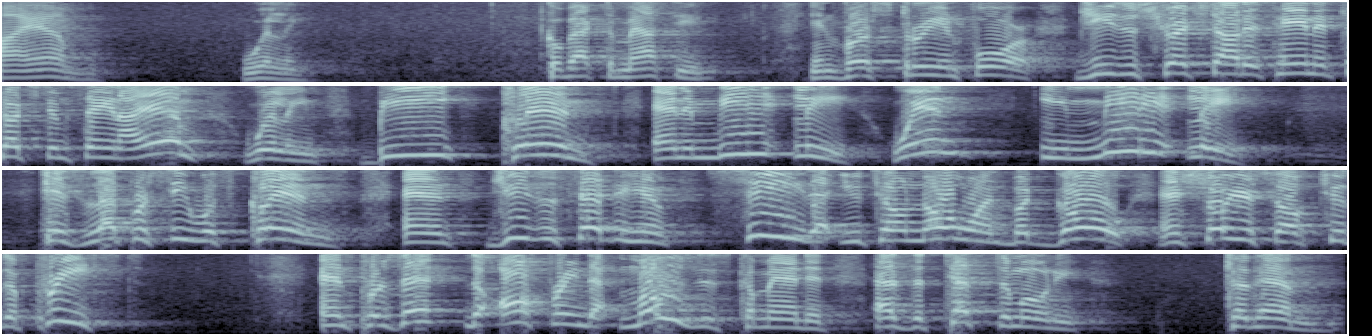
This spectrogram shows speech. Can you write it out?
I am willing. Go back to Matthew. In verse 3 and 4, Jesus stretched out his hand and touched him, saying, I am willing, be cleansed. And immediately, when? Immediately, his leprosy was cleansed. And Jesus said to him, See that you tell no one, but go and show yourself to the priest and present the offering that Moses commanded as the testimony to them.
